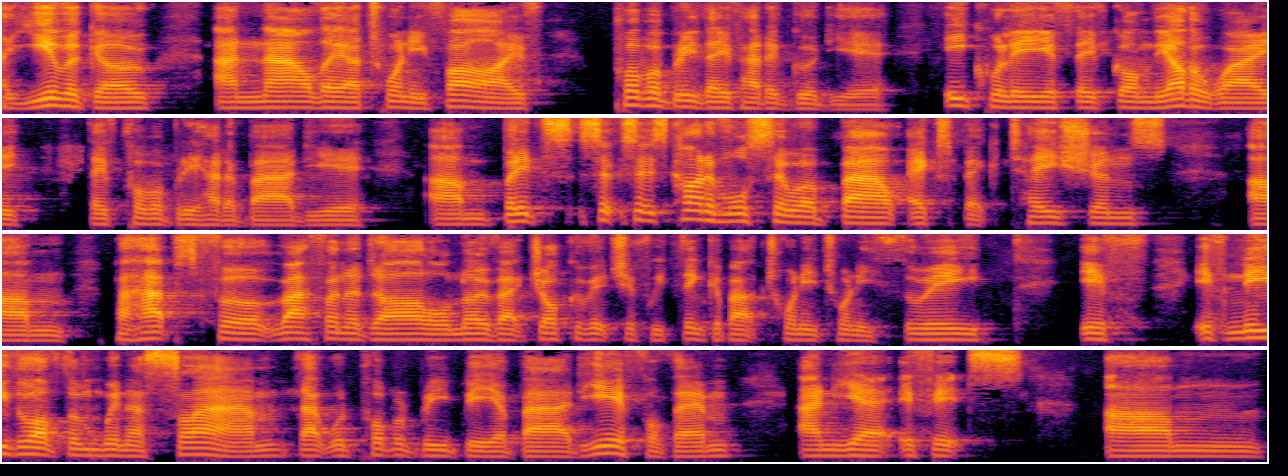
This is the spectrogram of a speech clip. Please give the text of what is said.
a year ago and now they are 25, probably they've had a good year. Equally, if they've gone the other way, they've probably had a bad year. Um, but it's so, so it's kind of also about expectations. Um, perhaps for Rafa Nadal or Novak Djokovic, if we think about 2023, if if neither of them win a slam, that would probably be a bad year for them. And yet, if it's um,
